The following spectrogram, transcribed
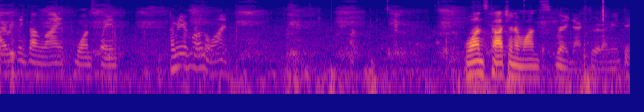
Yeah, everything's on line. One's clean. How many of them are on the line? One's touching and one's right next to it. I mean,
